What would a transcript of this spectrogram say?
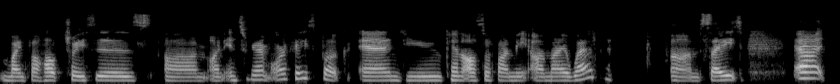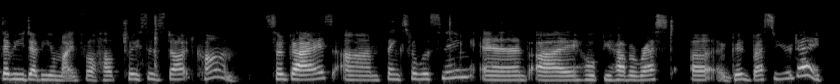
Mindful Health Choices um, on Instagram or Facebook. And you can also find me on my web um, site at www.mindfulhealthchoices.com. So, guys, um, thanks for listening, and I hope you have a rest, uh, a good rest of your day.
